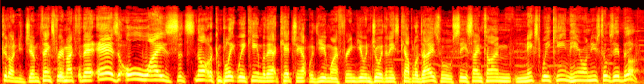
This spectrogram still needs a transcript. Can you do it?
Good on you, Jim. Thanks very much for that. As always, it's not a complete weekend without catching up with you, my friend. You enjoy the next couple of days. We'll see you same time next weekend here on News Talk ZB.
